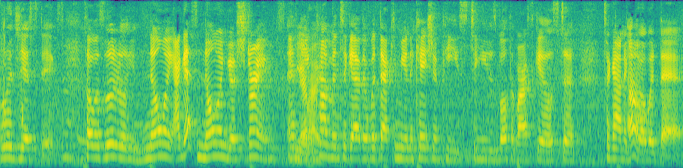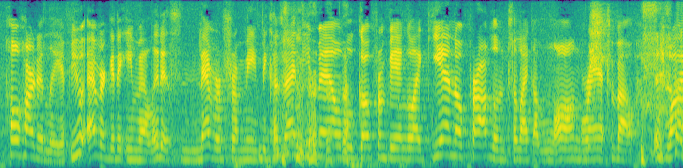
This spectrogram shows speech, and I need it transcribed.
logistics. Mm-hmm. So it's literally knowing, I guess, knowing your strengths and Yeah. then Right. coming together with that communication piece to use both of our skills to to kind of Oh. go with that. Wholeheartedly. If you ever get an email, it is never from me because that email will go from being like, yeah, no problem, to like a long rant about why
